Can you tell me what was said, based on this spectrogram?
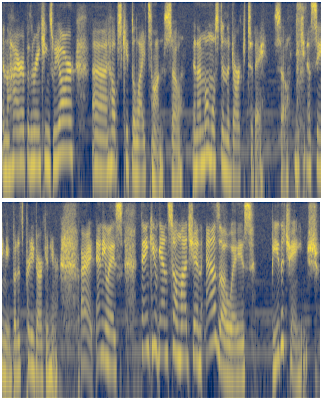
and the higher up in the rankings we are, uh, helps keep the lights on. So, and I'm almost in the dark today, so you can't see me, but it's pretty dark in here. All right. Anyways, thank you again so much. And as always, be the change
